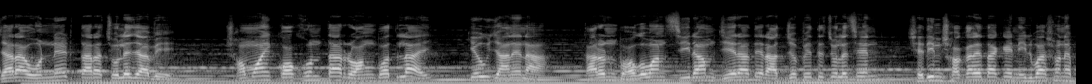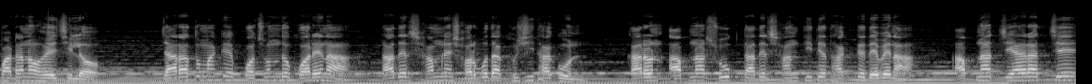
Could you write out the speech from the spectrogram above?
যারা অন্যের, তারা চলে যাবে। সময় কখন তার রং বদলায় কেউ জানে না। কারণ ভগবান শ্রীরাম যে রাতে রাজ্য পেতে চলেছেন, সেদিন সকালে তাকে নির্বাসনে পাঠানো হয়েছিল। যারা তোমাকে পছন্দ করে না, তাদের সামনে সর্বদা খুশি থাকুন। কারণ আপনার সুখ তাদের শান্তিতে থাকতে দেবে না। আপনার চেহারার চেয়ে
